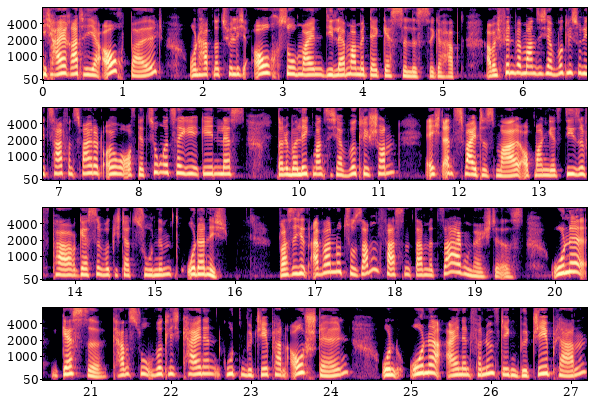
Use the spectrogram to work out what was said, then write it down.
ich heirate ja auch bald und habe natürlich auch so mein Dilemma mit der Gästeliste gehabt. Aber ich finde, wenn man sich ja wirklich so die Zahl von 200 Euro auf der Zunge zergehen lässt, dann überlegt man sich ja wirklich schon echt ein zweites Mal, ob man jetzt diese paar Gäste wirklich dazu nimmt oder nicht. Was ich jetzt einfach nur zusammenfassend damit sagen möchte, ist, ohne Gäste kannst du wirklich keinen guten Budgetplan aufstellen und ohne einen vernünftigen Budgetplan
